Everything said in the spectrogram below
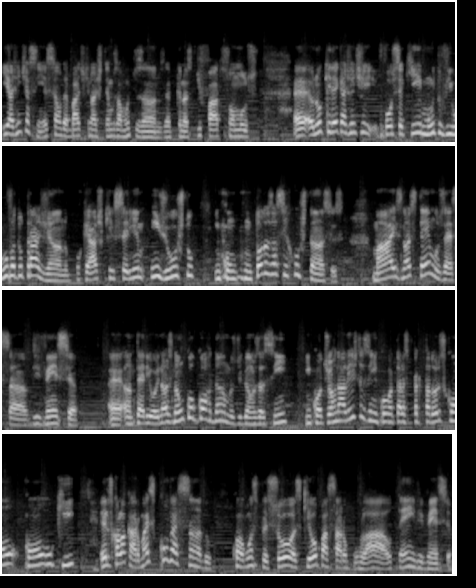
e a gente assim esse é um debate que nós temos há muitos anos, né? Porque nós de fato somos é, eu não queria que a gente fosse aqui muito viúva do Trajano, porque acho que seria injusto em, com, com, todas as circunstâncias. Mas nós temos essa vivência é, anterior e nós não concordamos, digamos assim, enquanto jornalistas e enquanto telespectadores, com, com o que eles colocaram. Mas conversando com algumas pessoas que ou passaram por lá ou têm vivência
